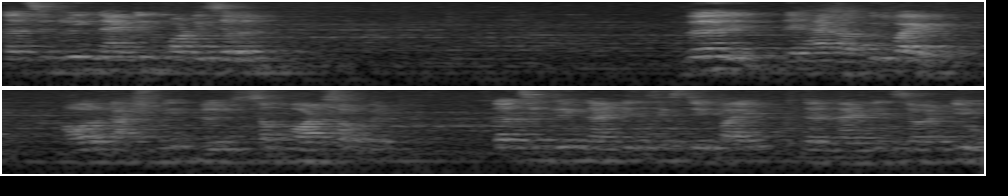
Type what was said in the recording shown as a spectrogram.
Considering 1947, where they had occupied our Kashmir, some parts of it. Considering 1965, then 1971.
